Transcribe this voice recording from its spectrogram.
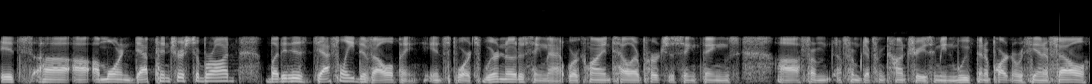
it's uh, a more in-depth interest abroad, but it is definitely developing in sports. We're noticing that where clientele are purchasing things uh, from from different countries. I mean, we've been a partner with the NFL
